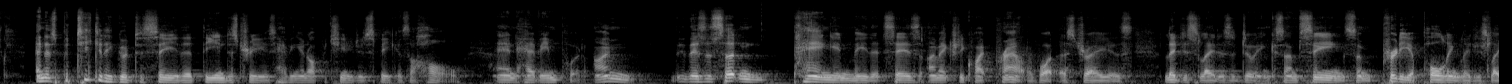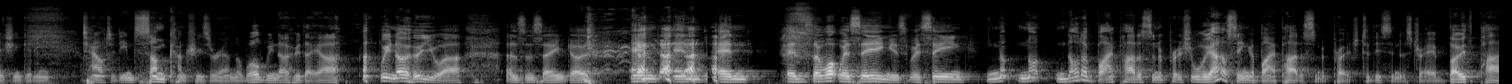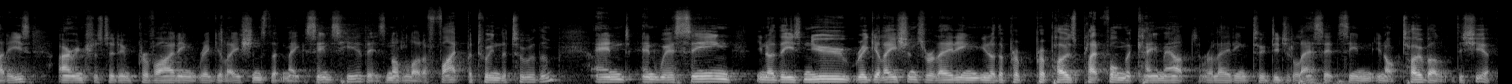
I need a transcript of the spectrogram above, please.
sure. And it's particularly good to see that the industry is having an opportunity to speak as a whole and have input. I'm there's a certain pang in me that says I'm actually quite proud of what Australia's legislators are doing because I'm seeing some pretty appalling legislation getting touted in some countries around the world. We know who they are. we know who you are, as the saying goes. And, and, and and so what we're seeing is we're seeing not, not, not a bipartisan approach. We are seeing a bipartisan approach to this in Australia. Both parties are interested in providing regulations that make sense here. There's not a lot of fight between the two of them. And, and we're seeing, you know, these new regulations relating, you know, the pr- proposed platform that came out relating to digital assets in, in October this year.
